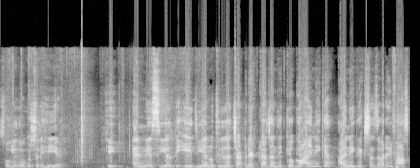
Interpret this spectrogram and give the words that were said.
ਸੋ ਅਗਲੇ ਦੋ ਕੁਐਸਚਨ ਇਹੀ ਹੈ ਕਿ NaCl ਤੇ AgNO3 ਦਾ ਝਟ ਰਿਐਕਟ ਕਰ ਜਾਂਦੇ, ਕਿਉਂਕਿ ਆਇਨਿਕ ਹੈ ਆਇਨਿਕ ਰਿਐਕਸ਼ਨਸ ਵੈਰੀ ਫਾਸਟ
